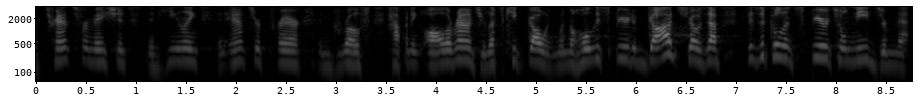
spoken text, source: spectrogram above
of transformation and healing and answered prayer and growth happening all around you. Let's keep going. When the Holy Spirit of God shows up, physical and spiritual needs are met.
